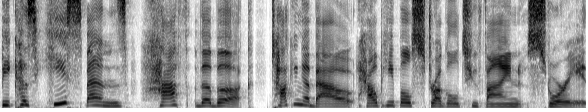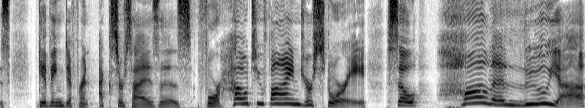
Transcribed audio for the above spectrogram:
Because he spends half the book talking about how people struggle to find stories, giving different exercises for how to find your story. So hallelujah,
